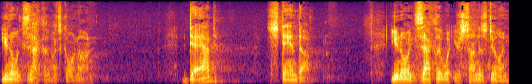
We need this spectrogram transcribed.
You know exactly what's going on. Dad, stand up you know exactly what your son is doing.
